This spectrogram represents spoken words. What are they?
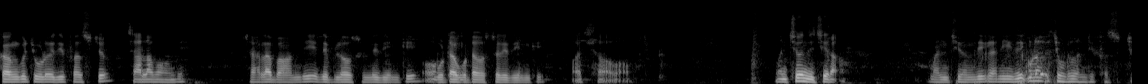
కంగు చూడు ఇది ఫస్ట్ చాలా బాగుంది. చాలా బాగుంది. ఇది బ్లౌజ్ ఉంది దీనికి. బుటా బుటా వస్తుంది దీనికి. అచ్చా వా మంచిగా ఉంది చీర. మంచి ఉంది కానీ ఇది కూడా చూడండి ఫస్ట్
